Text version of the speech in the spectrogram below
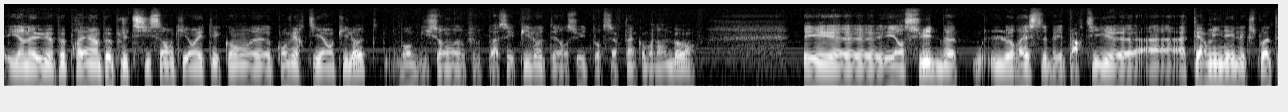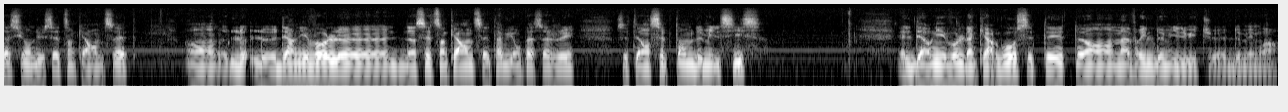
Il y en a eu à peu près un peu plus de 600 qui ont été euh, convertis en pilotes, bon, qui sont passés pilotes et ensuite pour certains commandants de bord. Et, ensuite, bah, le reste est parti à, terminer l'exploitation du 747. le, le, dernier vol d'un 747 avion passager c'était en septembre 2006. Et le dernier vol d'un cargo, c'était en avril 2008, de mémoire.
